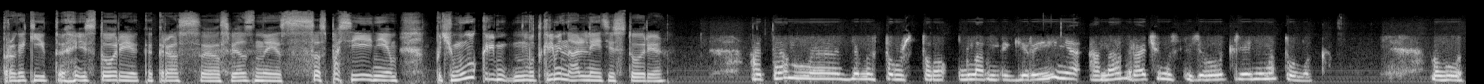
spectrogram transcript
про какие-то истории как раз э, связанные со спасением. Почему крим... вот криминальные эти истории? А там э, дело в том, что главная героиня, она врач-анестезиолог-реаниматолог. Вот.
